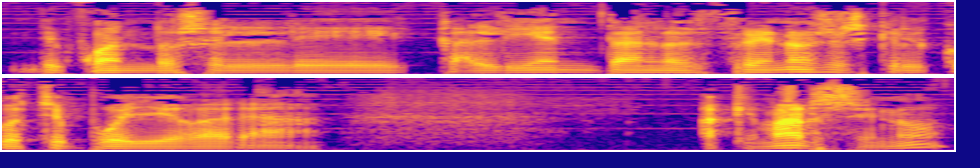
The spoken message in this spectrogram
de cuando se le calientan los frenos es que el coche puede llegar a, a quemarse, ¿no?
